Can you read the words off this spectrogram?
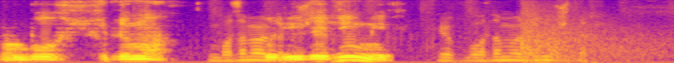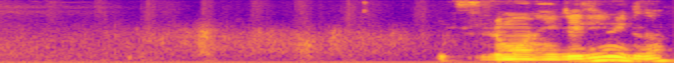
Bu Süleyman. Bu adam Bu hile öldürmüşler. değil miydi? Yok bu adam öldürmüşler. Bu Süleyman hile değil miydi lan?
